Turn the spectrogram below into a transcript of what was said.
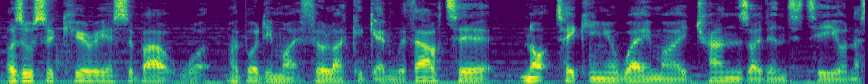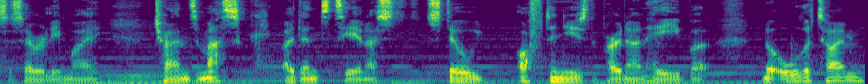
I was also curious about what my body might feel like again without it, not taking away my trans identity or necessarily my trans masc identity. And I still often use the pronoun he, but not all the time.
